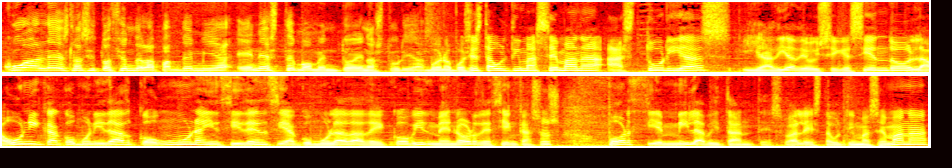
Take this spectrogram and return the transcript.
cuál es la situación de la pandemia en este momento en Asturias? Bueno, pues esta última semana Asturias, y a día de hoy sigue siendo, la única comunidad con una incidencia acumulada de COVID menor de 100 casos por 100.000 habitantes, ¿vale? Esta última semana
